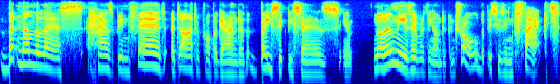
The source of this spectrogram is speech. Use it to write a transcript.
but nonetheless has been fed a diet of propaganda that basically says, you know, not only is everything under control, but this is in fact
